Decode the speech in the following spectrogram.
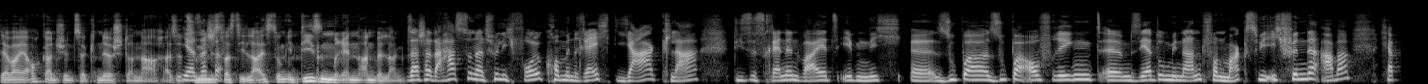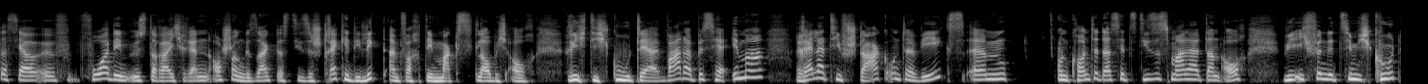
Der war ja auch ganz schön zerknirscht danach. Also Ja, zumindest Sascha- was die Leistung in diesem Rennen anbelangt. Sascha, da hast du natürlich vollkommen recht. Ja, klar, dieses Rennen war jetzt eben nicht äh, super, super aufregend, ähm, sehr dominant von Max, wie ich finde. Aber ich habe das ja äh, vor dem Österreich-Rennen auch schon gesagt, dass diese Strecke, die liegt einfach dem Max, glaube ich, auch richtig gut. Der war da bisher immer relativ stark unterwegs. Ähm, und konnte das jetzt dieses Mal halt dann auch, wie ich finde, ziemlich gut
